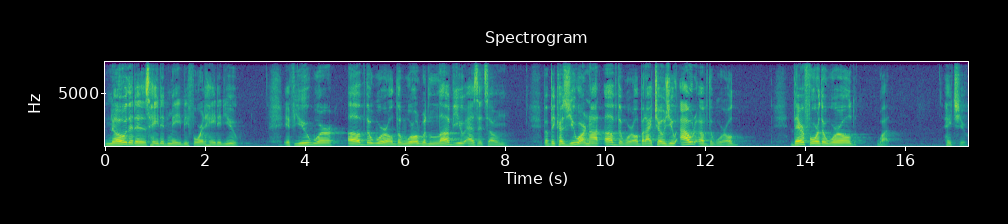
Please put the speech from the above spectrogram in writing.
know that it has hated me before it hated you. If you were of the world, the world would love you as its own. But because you are not of the world, but I chose you out of the world, therefore the world, what? Hates you.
